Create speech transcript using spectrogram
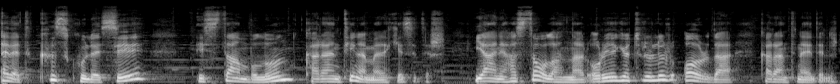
Evet Kız Kulesi İstanbul'un karantina merkezidir. Yani hasta olanlar oraya götürülür, orada karantina edilir.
